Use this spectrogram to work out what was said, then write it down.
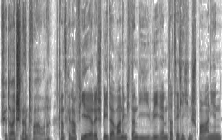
für Deutschland war, oder? Ganz genau. Vier Jahre später war nämlich dann die WM tatsächlich in Spanien,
